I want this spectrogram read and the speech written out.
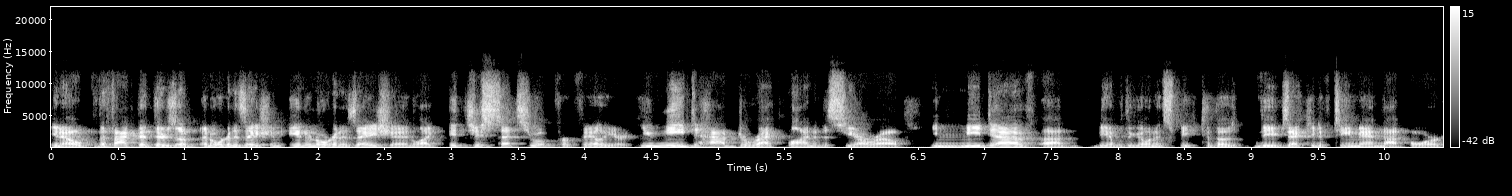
You know the fact that there's a, an organization in an organization like it just sets you up for failure. You need to have direct line to the cro you need to have uh, be able to go in and speak to those the executive team and that board.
